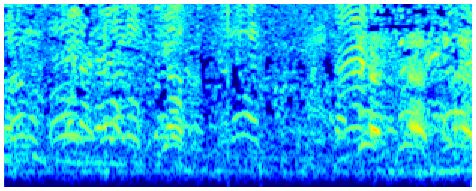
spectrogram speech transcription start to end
Good, good, good.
